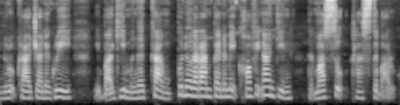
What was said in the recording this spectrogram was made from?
Menurut kerajaan negeri, bagi mengekang penularan pandemik COVID-19 termasuk kluster baru.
